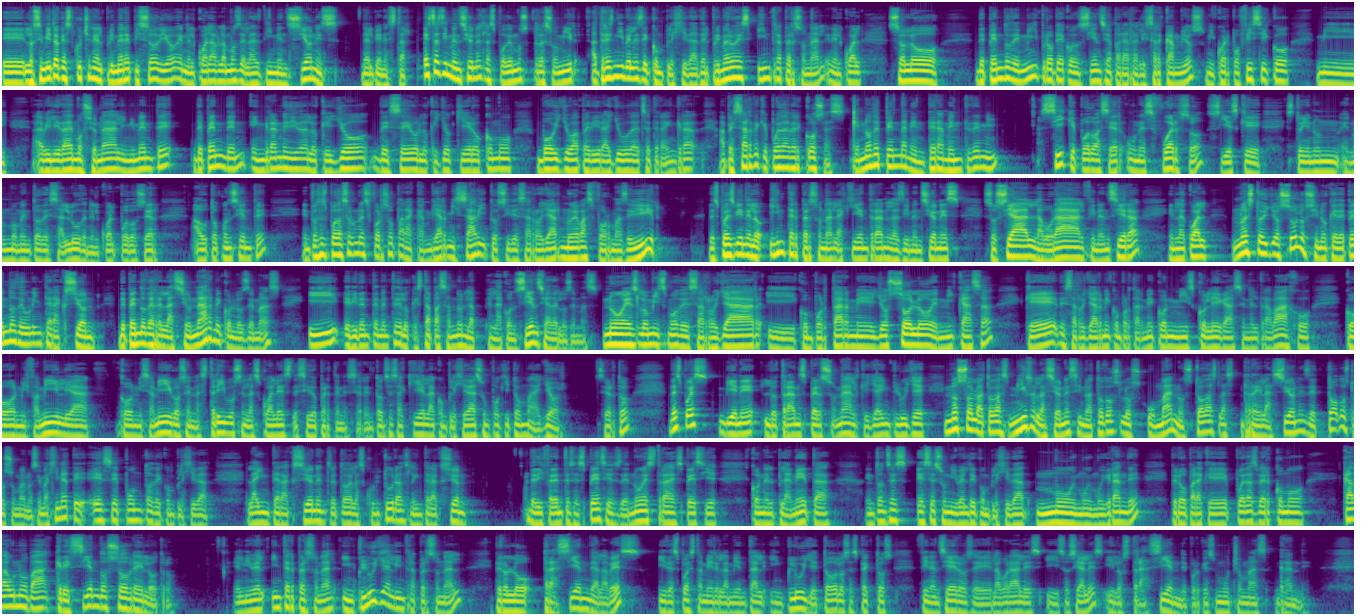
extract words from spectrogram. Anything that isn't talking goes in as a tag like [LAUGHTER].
Eh, los invito a que escuchen el primer episodio en el cual hablamos de las dimensiones del bienestar. Estas dimensiones las podemos resumir a tres niveles de complejidad. El primero es intrapersonal, en el cual solo dependo de mi propia conciencia para realizar cambios. Mi cuerpo físico, mi habilidad emocional y mi mente dependen en gran medida de lo que yo deseo, lo que yo quiero, cómo voy yo a pedir ayuda, etc. A pesar de que pueda haber cosas que no dependan enteramente de mí, sí que puedo hacer un esfuerzo si es que estoy en un, en un momento de salud en el cual puedo ser autoconsciente, entonces puedo hacer un esfuerzo para cambiar mis hábitos y desarrollar nuevas formas de vivir. Después viene lo interpersonal, aquí entran las dimensiones social, laboral, financiera, en la cual no estoy yo solo, sino que dependo de una interacción, dependo de relacionarme con los demás y evidentemente de lo que está pasando en la, conciencia de los demás. No es lo mismo desarrollar y comportarme yo solo en mi casa que desarrollarme y comportarme con mis colegas en el trabajo, con mi familia, con mis amigos, en las tribus en las cuales decido pertenecer. Entonces aquí la complejidad es un poquito mayor. ¿Cierto? Después viene lo transpersonal, que ya incluye no solo a todas mis relaciones, sino a todos los humanos, todas las relaciones de todos los humanos. Imagínate ese punto de complejidad, la interacción entre todas las culturas, la interacción de diferentes especies, de nuestra especie con el planeta. Entonces, ese es un nivel de complejidad muy, muy, muy grande, pero para que puedas ver cómo cada uno va creciendo sobre el otro. El nivel interpersonal incluye al intrapersonal, pero lo trasciende a la vez. Y después también el ambiental incluye todos los aspectos financieros, eh, laborales y sociales y los trasciende porque es mucho más grande.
